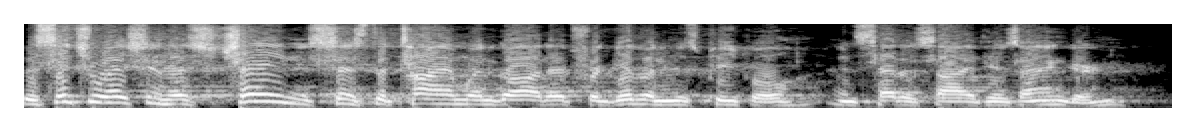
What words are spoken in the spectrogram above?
The situation has changed since the time when God had forgiven his people and set aside his anger.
